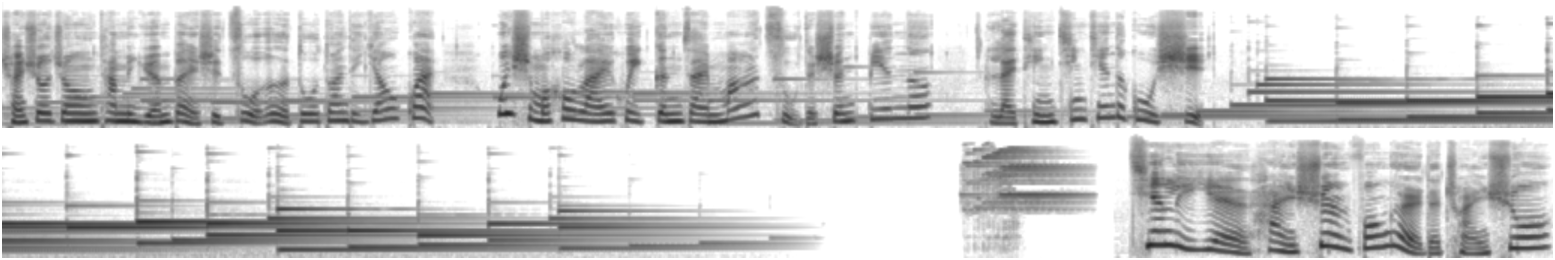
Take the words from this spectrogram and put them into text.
传说中，他们原本是作恶多端的妖怪，为什么后来会跟在妈祖的身边呢？来听今天的故事。千里眼和顺风耳的传说。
